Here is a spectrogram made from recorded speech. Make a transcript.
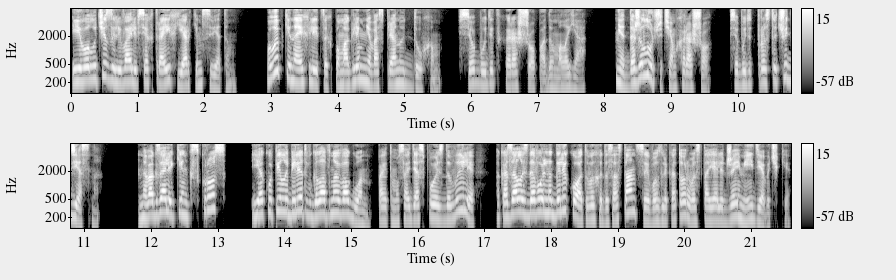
и его лучи заливали всех троих ярким светом. Улыбки на их лицах помогли мне воспрянуть духом. Все будет хорошо», — подумала я. «Нет, даже лучше, чем хорошо. Все будет просто чудесно». На вокзале Кингс-Кросс я купила билет в головной вагон, поэтому, сойдя с поезда в Илли, оказалась довольно далеко от выхода со станции, возле которого стояли Джейми и девочки.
